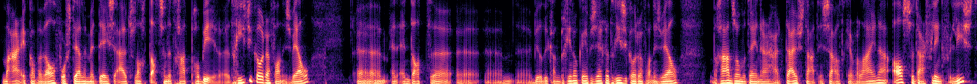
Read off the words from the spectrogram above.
Maar ik kan me wel voorstellen met deze uitslag dat ze het gaat proberen. Het risico daarvan is wel, um, en, en dat uh, wilde ik aan het begin ook even zeggen, het risico daarvan is wel, we gaan zo meteen naar haar thuisstaat in South Carolina. Als ze daar flink verliest,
